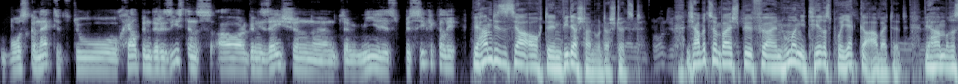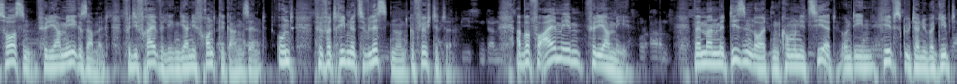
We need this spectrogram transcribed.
was connected to helping the resistance, our organization and me specifically. Wir haben dieses Jahr auch den Widerstand unterstützt. Ich habe zum Beispiel für ein humanitäres Projekt gearbeitet. Wir haben Ressourcen für die Armee gesammelt, für die Freiwilligen, die an die Front gegangen sind und für vertriebene Zivilisten und Geflüchtete aber vor allem eben für die Armee. Wenn man mit diesen Leuten kommuniziert und ihnen Hilfsgütern übergibt,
